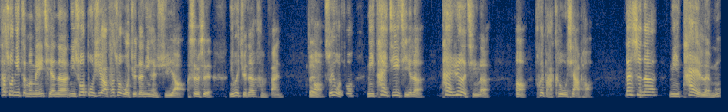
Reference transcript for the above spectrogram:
他说你怎么没钱呢？你说不需要，他说我觉得你很需要，是不是？你会觉得很烦。对。哦，所以我说。你太积极了，太热情了，哦，会把客户吓跑。但是呢，你太冷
